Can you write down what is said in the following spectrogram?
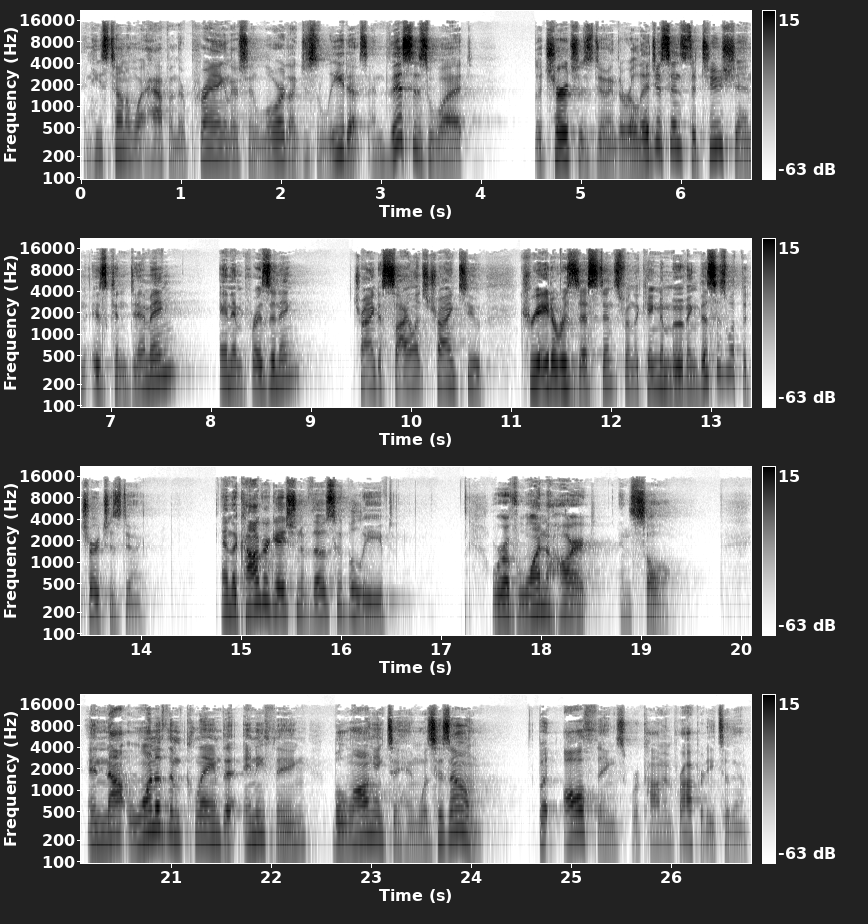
And he's telling them what happened. They're praying and they're saying, Lord, like, just lead us. And this is what the church is doing. The religious institution is condemning and imprisoning, trying to silence, trying to create a resistance from the kingdom moving. This is what the church is doing. And the congregation of those who believed were of one heart and soul. And not one of them claimed that anything belonging to him was his own but all things were common property to them.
